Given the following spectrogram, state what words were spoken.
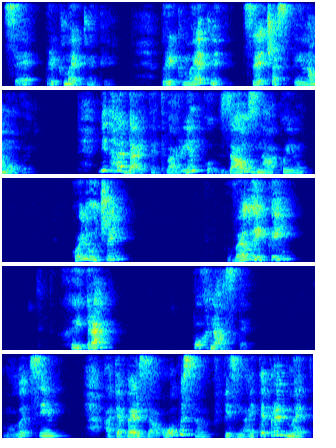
це прикметники. Прикметник це частина мови. Відгадайте тваринку за ознакою. Колючий, великий, хитра, пухнасте. Молодці. А тепер за описом впізнайте предмет.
